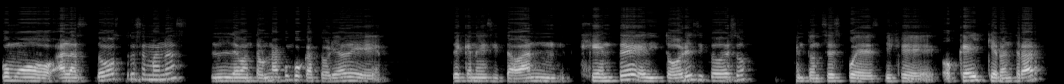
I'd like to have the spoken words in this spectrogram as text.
como a las dos, tres semanas, levantaron una convocatoria de, de que necesitaban gente, editores y todo eso. Entonces, pues dije, ok, quiero entrar.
